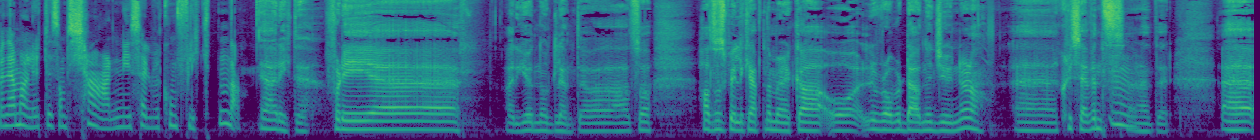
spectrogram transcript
Men jeg manglet liksom kjernen i selve konflikten, da. Ja, riktig. Fordi eh, Herregud, nå glemte jeg altså, Han som spiller Captain America og Robert Downey jr., da. eh, Chris Evans, Mm. han heter. Eh,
